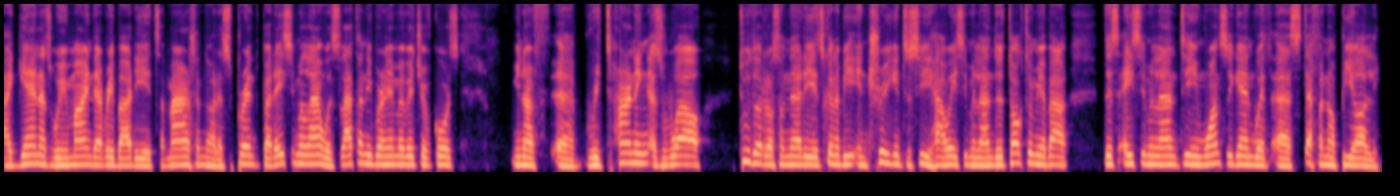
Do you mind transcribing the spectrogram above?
again as we remind everybody it's a marathon not a sprint but AC Milan with Zlatan Ibrahimovic of course you know uh, returning as well to the Rossoneri. It's going to be intriguing to see how AC Milan do. Talk to me about this AC Milan team once again with uh, Stefano Pioli.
